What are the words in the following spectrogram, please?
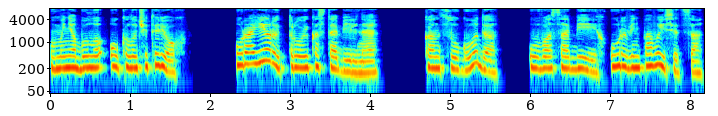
У меня было около четырех. У Райеры тройка стабильная. К концу года у вас обеих уровень повысится.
